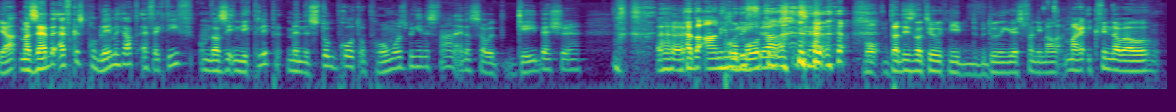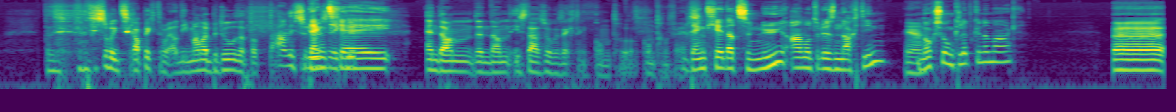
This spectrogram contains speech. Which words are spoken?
ja, maar ze hebben even problemen gehad, effectief, omdat ze in die clip met een stokbrood op homo's beginnen staan. Hè. Dat zou het gaybashen eh Hebben aangemoedigd, promoten. ja. Bon, dat is natuurlijk niet de bedoeling geweest van die mannen. Maar ik vind dat wel... Dat is, dat is zoiets grappig, terwijl die mannen bedoelen dat totaal niet serieus Denkt in de clip. jij, En dan, en dan is dat zogezegd een contro controverse. denkt jij dat ze nu, anno 2018, ja. nog zo'n clip kunnen maken? Eh,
